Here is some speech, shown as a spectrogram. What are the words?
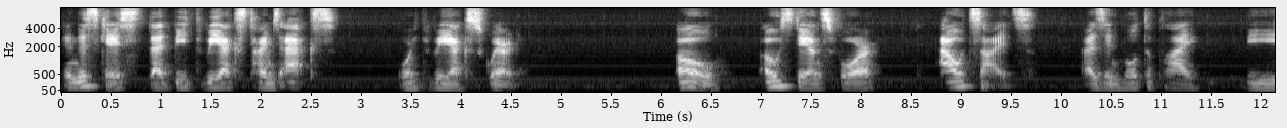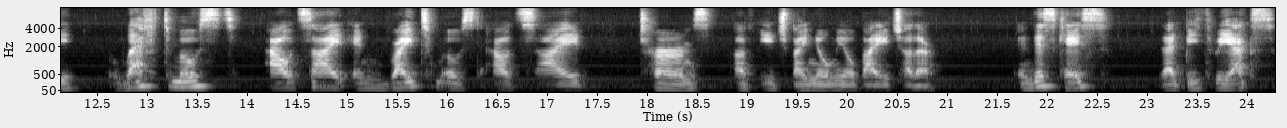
In this case, that'd be 3x times x, or 3x squared. O, O stands for outsides, as in multiply the leftmost outside and rightmost outside terms of each binomial by each other. In this case, that'd be 3x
